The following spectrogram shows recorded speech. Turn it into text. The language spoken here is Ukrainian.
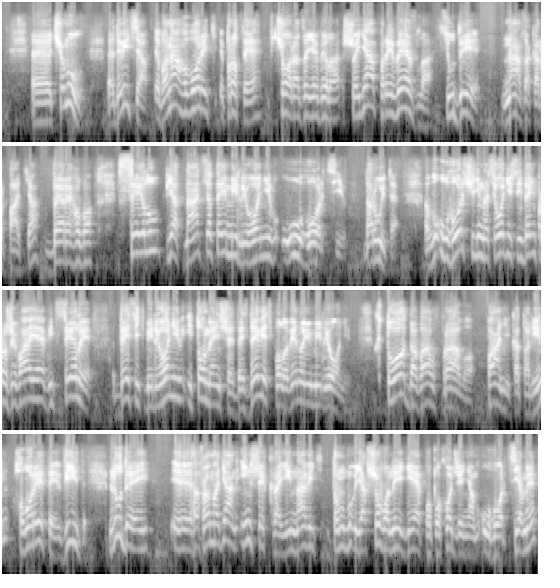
Е, чому дивіться, вона говорить про те, вчора заявила, що я привезла сюди на Закарпаття берегово силу 15 мільйонів угорців. Даруйте в Угорщині на сьогоднішній день проживає від сили 10 мільйонів, і то менше, десь 9,5 мільйонів. Хто давав право пані Каталін говорити від людей, Е, громадян інших країн, навіть тому, якщо вони є по походженням угорцями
